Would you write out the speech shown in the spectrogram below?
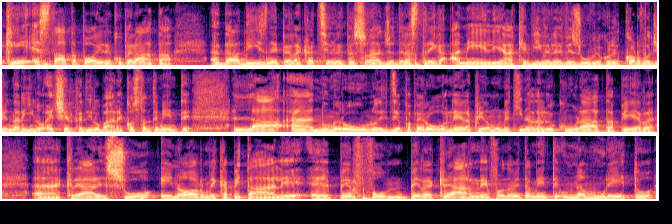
che è stata poi recuperata eh, dalla Disney per la creazione del personaggio della strega Amelia che vive nel Vesuvio con il corvo gennarino e cerca di rubare costantemente la eh, numero uno di Zio Paperone, la prima monetina da lui accumulata per eh, creare il suo enorme capitale, eh, per, fon- per, crearne fondamentalmente un amuleto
